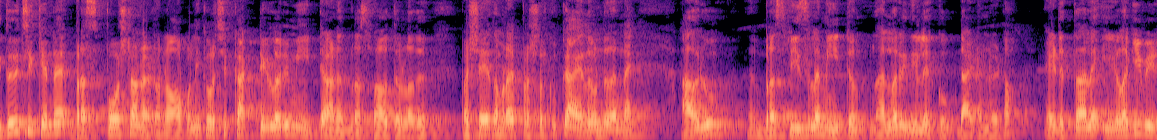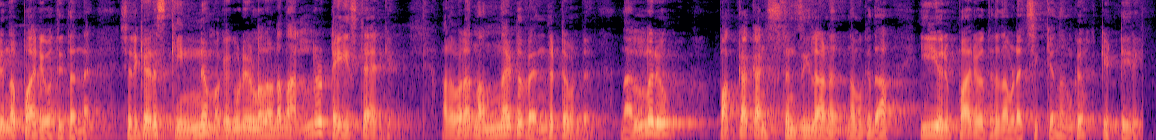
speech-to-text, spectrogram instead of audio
ഇത് ചിക്കന്റെ ബ്രസ്റ്റ് പോർഷനാണ് കേട്ടോ. നോർമലി കുറച്ച് കട്ടിയുള്ളൊരു മീറ്റാണ് ബ്രസ്റ്റ് ഭാഗത്തുള്ളത് പക്ഷേ നമ്മുടെ പ്രഷർ കുക്ക് ആയതുകൊണ്ട് തന്നെ ആ ഒരു ബ്രസ്റ്റ് പീസിലെ മീറ്റും നല്ല രീതിയിൽ കുക്ക്ഡ് ആയിട്ടുണ്ട് കേട്ടോ. എടുത്താൽ ഇളകി വീഴുന്ന പരുവത്തിൽ തന്നെ. ശരിക്കും ഒരു സ്കിന്നും ഒക്കെ കൂടി ഉള്ളതുകൊണ്ട് നല്ലൊരു ടേസ്റ്റ് ആയിരിക്കും. അതുപോലെ നന്നായിട്ട് വെന്തിട്ടുമുണ്ട്. നല്ലൊരു പക്ക കൺസിസ്റ്റൻസിയിലാണ് നമുക്കിതാ ഈ ഒരു പരുവത്തിൽ നമ്മുടെ ചിക്കൻ നമുക്ക് കിട്ടിയിരിക്കും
